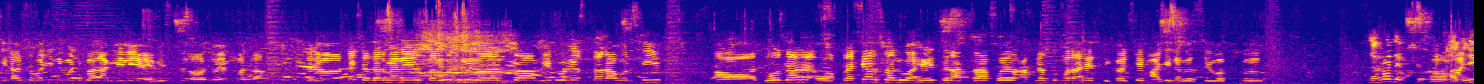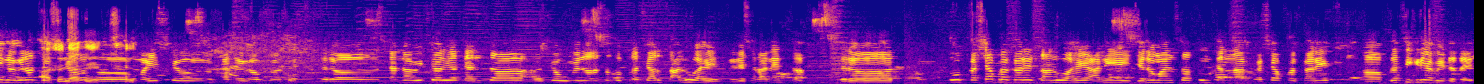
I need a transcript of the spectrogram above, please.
विधानसभाची निवडणुका लागलेली आहे वीस नोव्हेंबरला. तर त्याच्या दरम्यान सर्वच उमेदवारांचा वेगवेगळ्या स्तरावरती जोरदार प्रचार चालू आहे. तर आता आपण आपल्यासमोर आहेत तिकडचे माजी नगरसेवक अं, अं, माजी नगराध्यक्ष महेश तर अं, त्यांना विचारूया त्यांचा जो उमेदवाराचा जो प्रचार चालू आहे निलेश राणेंचा तर अं, तो कशा प्रकारे चालू आहे आणि जनमानसातून त्यांना कशा प्रकारे अं, प्रतिक्रिया भेटत आहेत?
